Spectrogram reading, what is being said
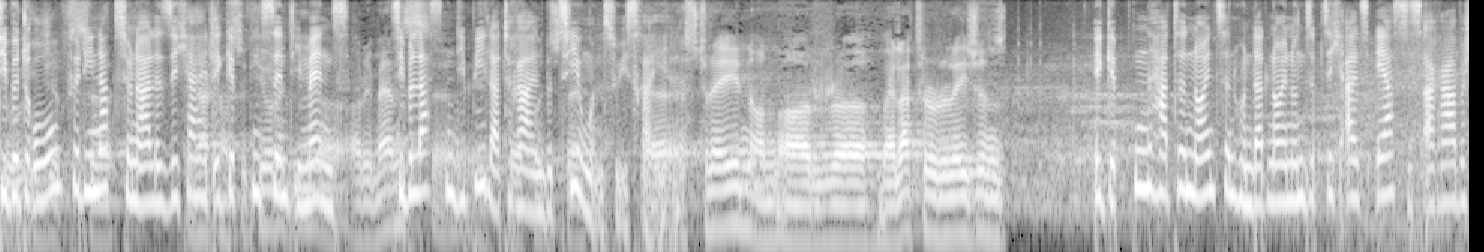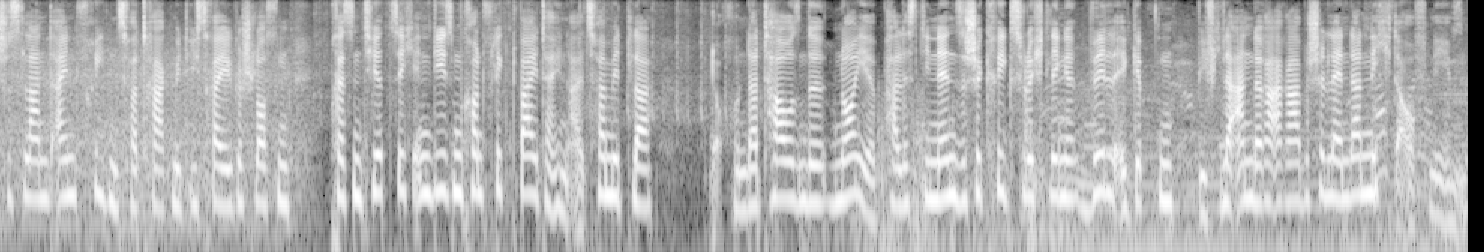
Die Bedrohung für die nationale Sicherheit Ägyptens sind immens. Sie belasten die bilateralen Beziehungen zu Israel. Ägypten hatte 1979 als erstes arabisches Land einen Friedensvertrag mit Israel geschlossen, präsentiert sich in diesem Konflikt weiterhin als Vermittler. Doch Hunderttausende neue palästinensische Kriegsflüchtlinge will Ägypten, wie viele andere arabische Länder, nicht aufnehmen.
